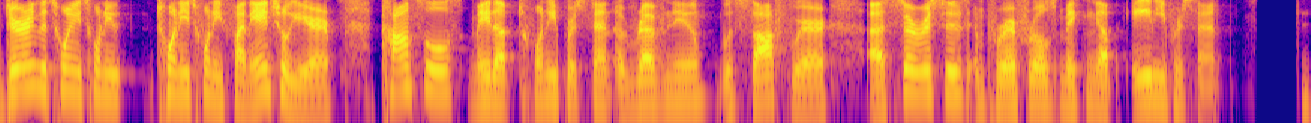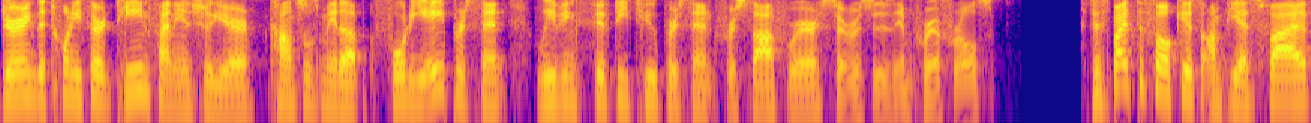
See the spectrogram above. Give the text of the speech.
During the 2020, 2020 financial year, consoles made up 20% of revenue, with software, uh, services, and peripherals making up 80%. During the 2013 financial year, consoles made up 48%, leaving 52% for software, services, and peripherals. Despite the focus on PS5,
